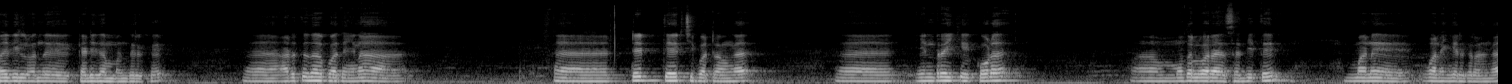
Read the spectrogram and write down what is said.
பதில் வந்து கடிதம் வந்திருக்கு. அடுத்ததாக பார்த்தீங்கன்னா டெட் தேர்ச்சி பெற்றவங்க இன்றைக்கு கூட முதல்வரை சந்தித்து மனு வழங்கியிருக்கிறாங்க.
